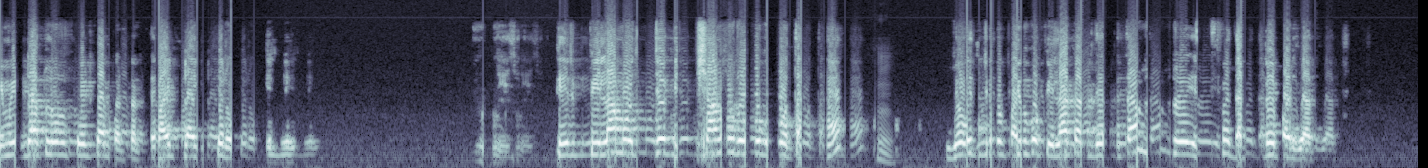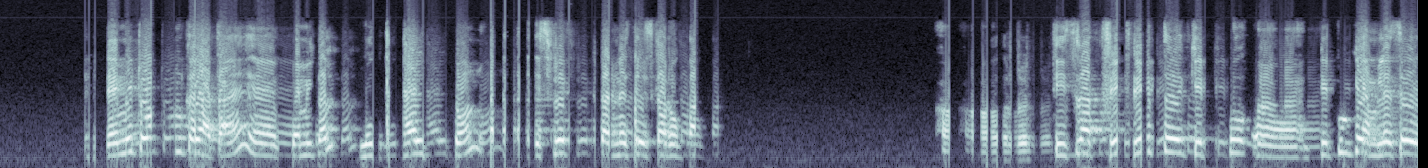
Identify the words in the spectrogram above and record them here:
इमिडाक्लोप्रिड का कर सकते हैं व्हाइट फ्लाई के रोग के लिए। फिर पीला मोजेक विषाणु रोग होता है हम्म। जो जो पशु को पीला कर देता है और इसमें धब्बे पड़ जाते हैं। डेमिटोन का आता है केमिकल मिथाइल टोन स्प्रे करने से इसका रोकथाम और तीसरा थ्रिप्ट कीटू अ, कीटू के हमले से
